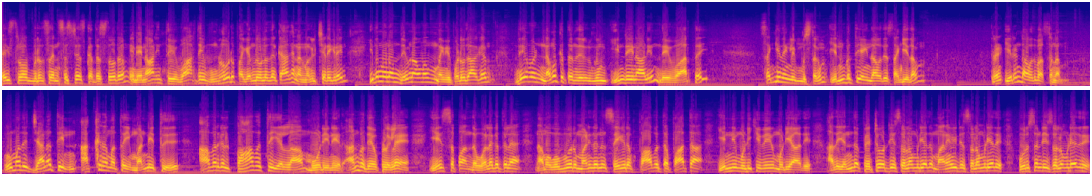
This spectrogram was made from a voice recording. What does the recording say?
Price brothers and sisters கத்த ஸ்தோதரம் என்னை நாளின் தேவ வார்த்தை உங்களோடு பகிர்ந்து கொள்வதற்காக நான் மகிழ்ச்சி அடைகிறேன். இதன் மூலம் தேவநாமம் மகிமைப்படுவதாக தேவன் நமக்கு தந்திருக்கும் இன்றைய நாளின் தேவ வார்த்தை. சங்கீதங்களின் புஸ்தகம் எண்பத்தி ஐந்தாவது சங்கீதம். இரண்டாவது வசனம். உமது ஜனத்தின் அக்கிரமத்தை மன்னித்து அவர்கள் பாவத்தை எல்லாம் மூடினீர். அன்பு தேவப்பிள்ளைகளே ஏசப்பா அந்த உலகத்துல நம்ம ஒவ்வொரு மனிதனும் செய்கிற பாவத்தை பார்த்தா எண்ணி முடிக்கவே முடியாது. அதை எந்த பெற்றோர்ட்டையும் சொல்ல முடியாது மனைவிட்டையும் சொல்ல முடியாது புருஷன்டையும் சொல்ல முடியாது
